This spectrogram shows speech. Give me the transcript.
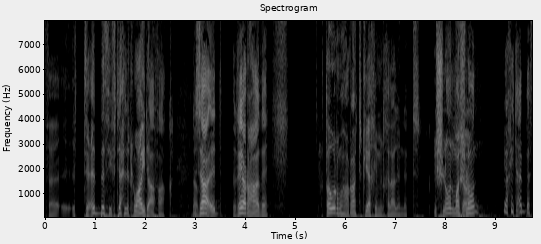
فالتعبث يفتح لك وايد آفاق. نعم. زائد غير هذا طور مهاراتك يا أخي من خلال النت. شلون ما شلون؟ يا أخي تعبث.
